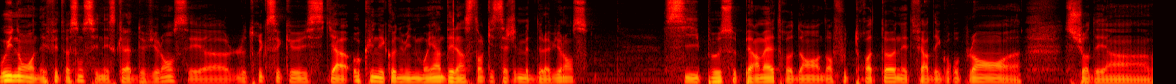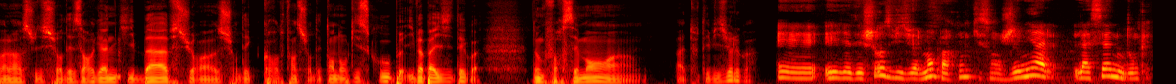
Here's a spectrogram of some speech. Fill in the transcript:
oui, non, en effet, de toute façon c'est une escalade de violence, et euh, le truc c'est qu'il n'y a aucune économie de moyens dès l'instant qu'il s'agit de mettre de la violence. S'il peut se permettre d'en foutre 3 tonnes et de faire des gros plans euh, sur, des, voilà, sur, des organes qui bavent, sur, euh, sur des cordes, enfin sur des tendons qui se coupent, il va pas hésiter quoi. Donc forcément, euh, bah, tout est visuel quoi. Et il y a des choses visuellement par contre qui sont géniales. La scène où donc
